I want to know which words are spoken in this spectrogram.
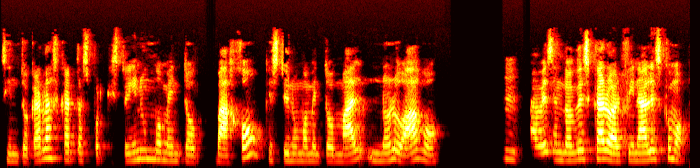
sin tocar las cartas porque estoy en un momento bajo, que estoy en un momento mal, no lo hago. Mm. ¿Sabes? Entonces, claro, al final es como,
